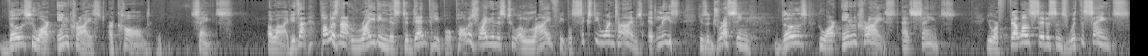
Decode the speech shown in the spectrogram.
those who are in Christ are called saints, alive. He's not, Paul is not writing this to dead people. Paul is writing this to alive people. 61 times, at least, he's addressing those who are in Christ as saints. You are fellow citizens with the saints,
